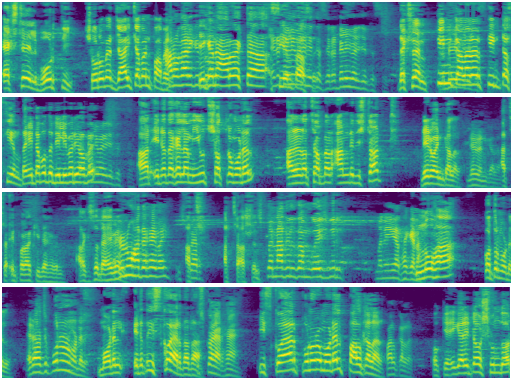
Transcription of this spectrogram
এক্সটেল ভর্তি শোরুমে যাই চাবেন পাবেন। এখানে আরও একটা সিএনটা আছে। দেখছেন তিন কালারের তিনটা সিএনটা এটা বোধহয় ডেলিভারি হবে। আর এটা দেখাইলাম ইউথ সতেরো মডেল আর এটা হচ্ছে আপনার আনরেজিস্টার্ড রেড ওয়াইন কালার দেবেন কালার আচ্ছা এরপর আর কি দেখাবেন? আর কিছু দেখাবেন নোহা দেখাই ভাই স্কোয়ার আচ্ছা আচ্ছা আসেন। স্কোয়ার না দিলে তো এইচবির মানে ইয়া থাকে না। নোহা কত মডেল এটা হচ্ছে পনেরো মডেল মডেল এটা তো স্কোয়ার দাদা। স্কোয়ার হ্যাঁ। স্কোয়ার পনেরো model pearl colour pearl colour okay এই গাড়িটাও সুন্দর।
